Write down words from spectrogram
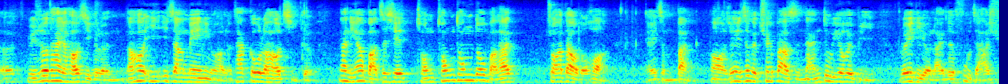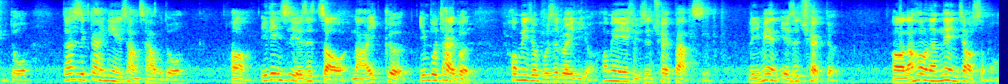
呃，比如说他有好几个人，然后一一张 menu 好了，他勾了好几个，那你要把这些从通通都把它抓到的话，哎，怎么办？哦，所以这个 check bus 难度又会比 Radio 来的复杂许多，但是概念上差不多，哦，一定是也是找哪一个 Input Type 后面就不是 Radio，后面也许是 Checkbox，里面也是 Check 的，好，然后呢，Name 叫什么？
